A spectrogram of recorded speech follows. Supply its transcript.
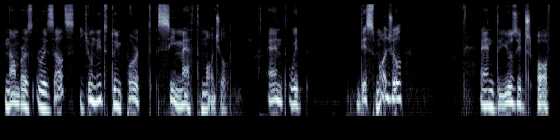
numbers results, you need to import CMath module. And with this module, and the usage of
